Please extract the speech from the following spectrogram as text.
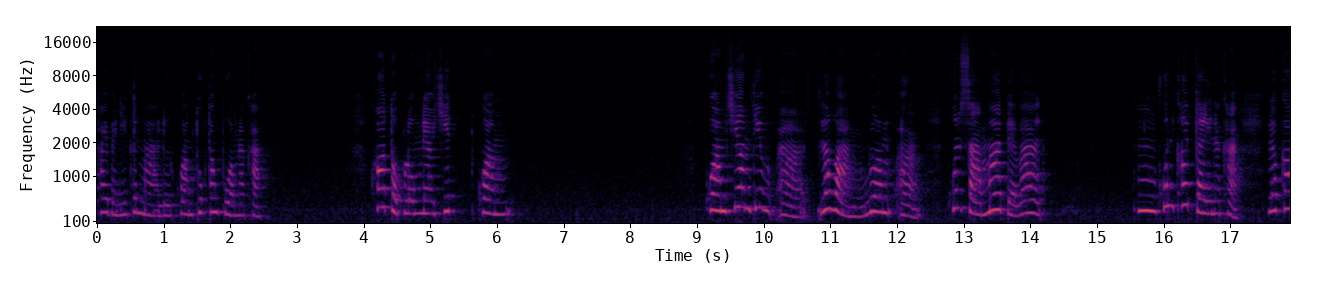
ไพ่ใบนี้ขึ้นมาหรือความทุกข์ทั้งปวงนะคะ ข้อตกลงแนวคิดความความเชื่อมที่ระหว่างรวมคุณสามารถแบบว่าคุณเข้าใจนะคะ แล้วก็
